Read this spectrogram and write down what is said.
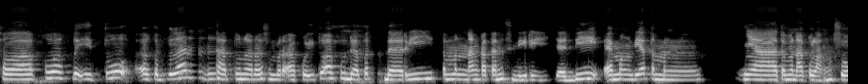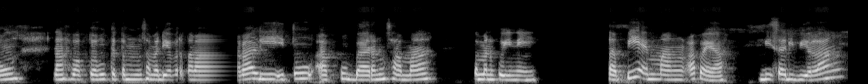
Kalau aku waktu itu kebetulan satu narasumber aku itu aku dapat dari temen angkatan sendiri. Jadi emang dia temen nya teman aku langsung. Nah, waktu aku ketemu sama dia pertama kali itu aku bareng sama temanku ini. Tapi emang apa ya? Bisa dibilang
